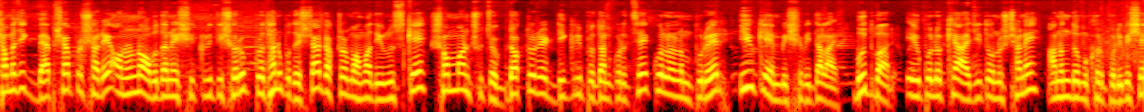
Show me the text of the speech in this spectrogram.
সামাজিক ব্যবসা প্রসারে অনন্য অবদানের স্বীকৃতি স্বরূপ প্রধান উপদেষ্টা ডক্টর মোহাম্মদ ইউনুসকে সম্মানসূচক ডক্টরেট ডিগ্রি প্রদান করেছে কুয়ালালামপুরের ইউকেএম বিশ্ববিদ্যালয়। বুধবার এই উপলক্ষে আয়োজিত অনুষ্ঠানে আনন্দমুখর পরিবেশে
